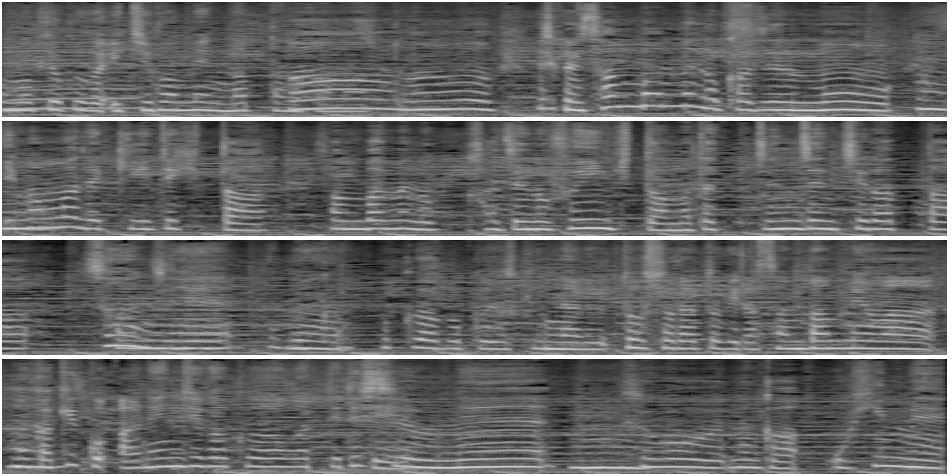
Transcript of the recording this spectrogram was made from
この曲が一番目になったのかななるほど確かに3番目の風も、うん。今まで聴いてきた3番目の風の雰囲気とはまた全然違ったそう感じで。ね多分僕は僕好きになると空扉3番目はなんか結構アレンジが加わってて、ですよね、うん。すごい。なんかお姫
